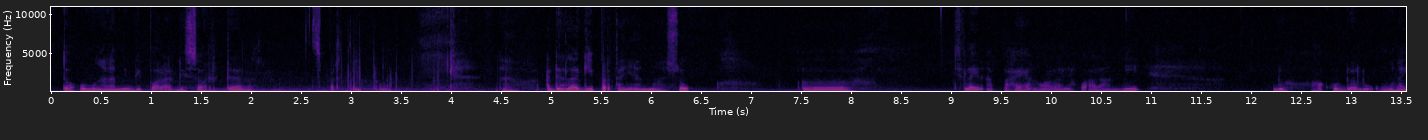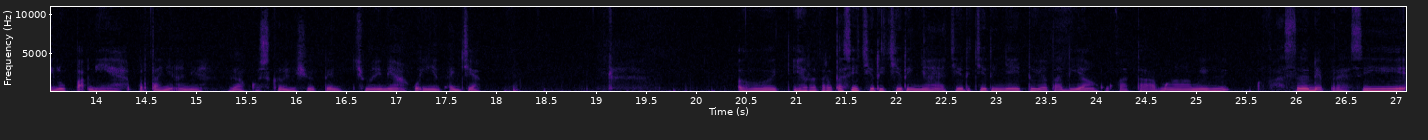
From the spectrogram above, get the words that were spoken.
itu aku mengalami bipolar disorder seperti itu. Nah ada lagi pertanyaan masuk uh, selain apa yang awalnya aku alami duh aku udah lu, mulai lupa nih ya pertanyaannya. Gak aku screenshotin cuma ini aku ingat aja. Uh, ya rata-rata sih ciri-cirinya ya. Ciri-cirinya itu ya tadi yang aku kata mengalami fase depresi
